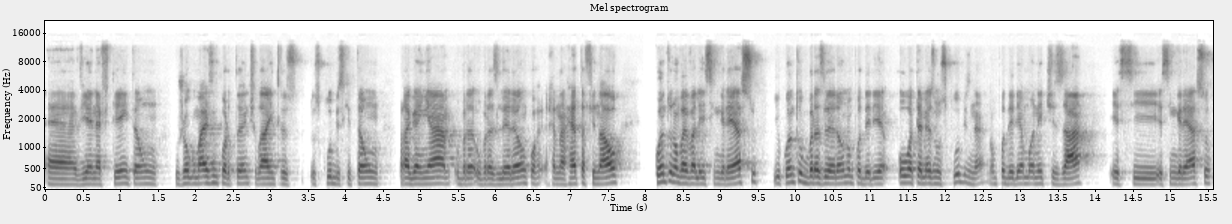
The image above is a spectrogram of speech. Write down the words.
é, via NFT. Então, o jogo mais importante lá entre os, os clubes que estão para ganhar o, o Brasileirão na reta final, quanto não vai valer esse ingresso e o quanto o Brasileirão não poderia, ou até mesmo os clubes, né, não poderia monetizar esse, esse ingresso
